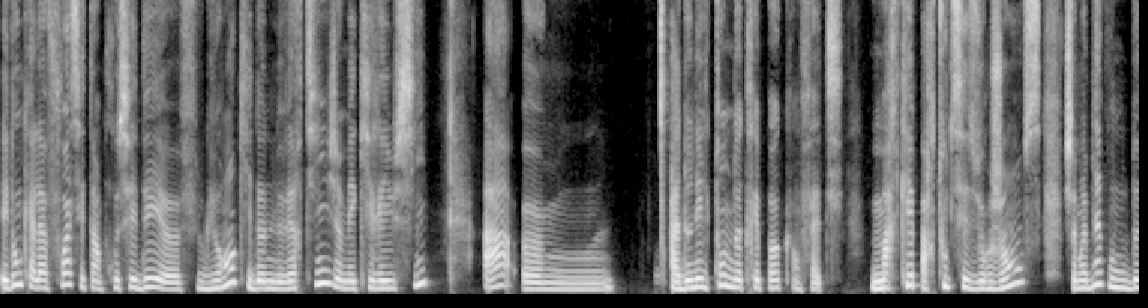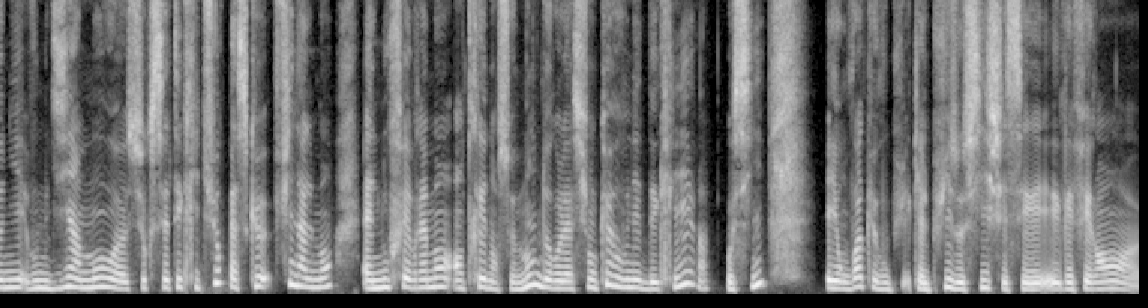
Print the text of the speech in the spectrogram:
Et donc à la fois c'est un procédé fulgurant qui donne le vertige, mais qui réussit à, à donner le ton de notre époque en fait marqué par toutes ces urgences. J'aimerais bien que vous nous donniez, vous nous disiez un mot sur cette écriture parce que finalement, elle nous fait vraiment entrer dans ce monde de relations que vous venez de décrire aussi et on voit que vous, qu'elle puise aussi chez ses référents. Euh,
